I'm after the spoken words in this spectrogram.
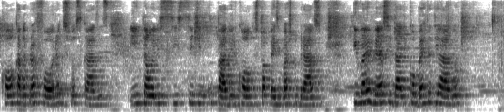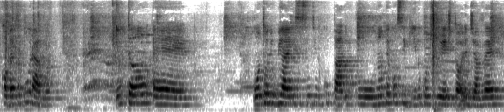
colocada para fora de suas casas e então ele se sentindo culpado, ele coloca os papéis embaixo do braço e vai ver a cidade coberta de água, coberta por água. Então, é, o Antônio ele se sentindo culpado por não ter conseguido construir a história de Javé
